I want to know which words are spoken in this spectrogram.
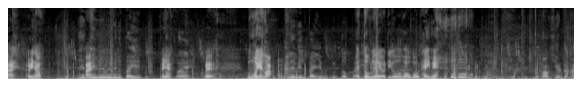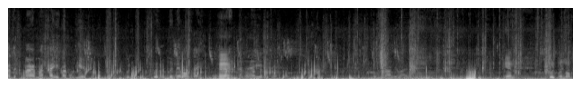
ไปเอาพี่เฮา ไปไปวินไปไปยัง ตกมาไปมึงหอยยังก่อนเลยวินไปยังตกไปเอ้ยตกเลยโอ้ดิโอ้เบาเบาไทยไหมเบาเขียนเพิ่นมามามาไทยมากรุงเทพเพิ่นเพิ่นเพิ่นได้เว้าไทยเออทั้งไงเงี้ย พูดมันนก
